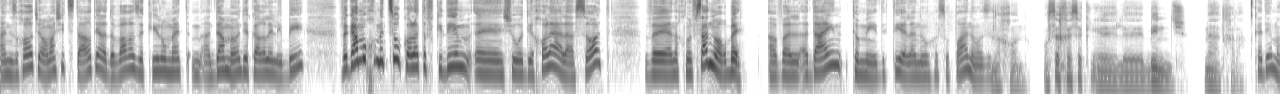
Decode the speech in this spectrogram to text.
אני זוכרת שממש הצטערתי על הדבר הזה, כאילו מת אדם מאוד יקר לליבי, וגם הוחמצו כל התפקידים uh, שהוא עוד יכול היה לעשות, ואנחנו הפסדנו הרבה, אבל עדיין, תמיד תהיה לנו הסופרנוז. נכון. עושה חסק uh, לבינג' מההתחלה. קדימה.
